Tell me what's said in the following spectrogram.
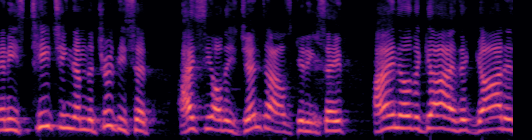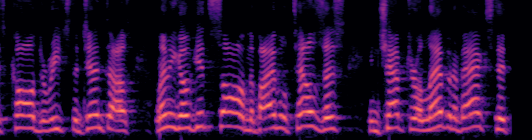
and he's teaching them the truth, he said, I see all these Gentiles getting saved. I know the guy that God has called to reach the Gentiles. Let me go get Saul. And the Bible tells us in chapter 11 of Acts that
